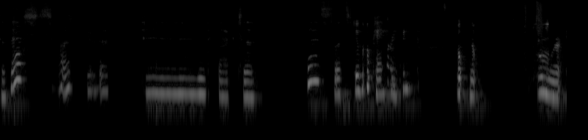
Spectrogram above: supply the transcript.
to this. Alright, you did. And back to this, let's do, okay, I think. Oh, no. Homework,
